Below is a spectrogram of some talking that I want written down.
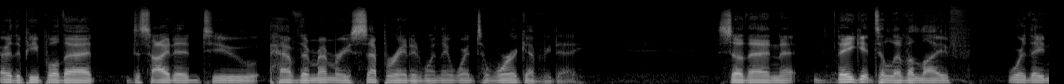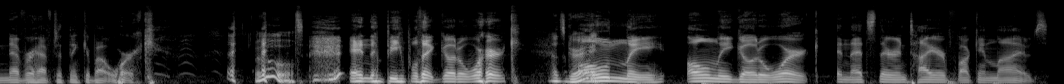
are the people that decided to have their memories separated when they went to work every day. So then they get to live a life where they never have to think about work. Ooh, and the people that go to work that's great. only only go to work and that's their entire fucking lives.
